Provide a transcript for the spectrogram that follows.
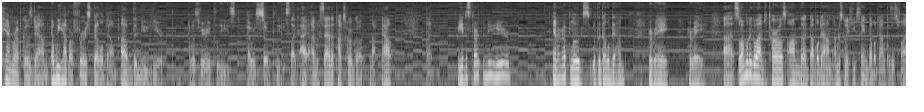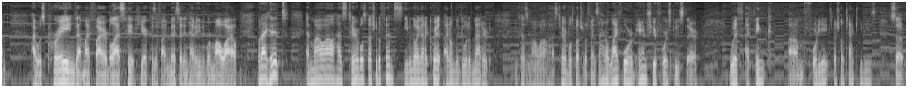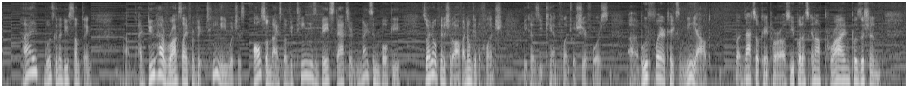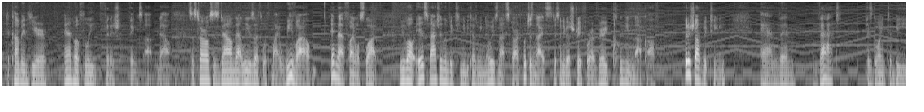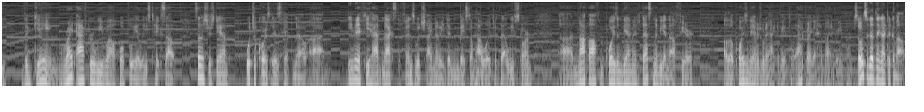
Camerupt goes down, and we have our first double down of the new year. I was very pleased. I was so pleased. Like, I, I'm sad that Toxicroak got knocked out, but we had to start the new year and our uploads with a double down. Hooray, hooray. Uh, so I'm going to go out into Tauros on the double down. I'm just going to keep saying double down because it's fun. I was praying that my Fire Blast hit here because if I missed, I didn't have anything for Mawile. But I hit, and Mawile has terrible special defense. Even though I got a crit, I don't think it would have mattered because Mawile has terrible special defense. I had a Life Orb and Sheer Force boost there with, I think, um, 48 special attack EVs. So I was going to do something. Um, I do have Rock Slide for Victini, which is also nice, but Victini's base stats are nice and bulky, so I don't finish it off. I don't get the flinch because you can't flinch with Sheer Force. Uh, Blue Flare takes me out, but that's okay, Tauros. You put us in a prime position to come in here and hopefully finish things up. Now, since Tauros is down, that leaves us with my Weavile in that final slot. Weavile is faster than Victini because we know he's not Scarfed, which is nice. Just going to go straight for a very clean knockoff finish off Victini, and then that is going to be the game right after Weavile hopefully at least takes out Sinister Stam, which of course is Hypno. Um, even if he had max defense, which I know he didn't based on how well he took that Leaf Storm, uh, knockoff and poison damage, that's going to be enough here. Although poison damage wouldn't activate until after I got hit by a Drain Punch. So it's a good thing I took him out.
